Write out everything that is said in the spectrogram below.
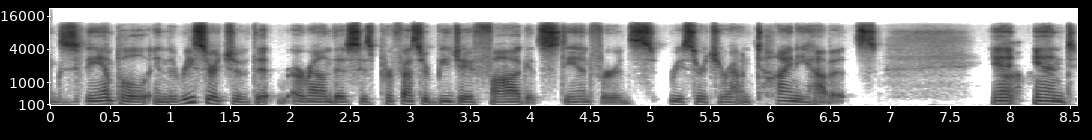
example in the research of the, around this is professor bj fogg at stanford's research around tiny habits and, uh-huh. and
